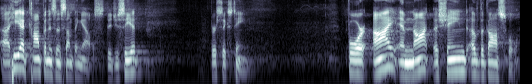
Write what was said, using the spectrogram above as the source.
Uh, he had confidence in something else. Did you see it? Verse 16. For I am not ashamed of the gospel,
